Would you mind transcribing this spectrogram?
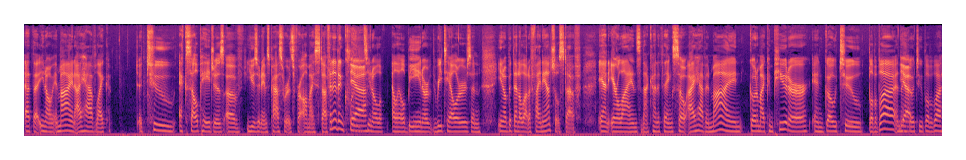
at the, you know, in mine, I have like two Excel pages of usernames, passwords for all my stuff. And it includes, Yeah. you know, LL Bean or retailers and, you know, but then a lot of financial stuff and airlines and that kind of thing. So I have in mind go to my computer and go to blah, blah, blah, and then Yeah. go to blah, blah, blah.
